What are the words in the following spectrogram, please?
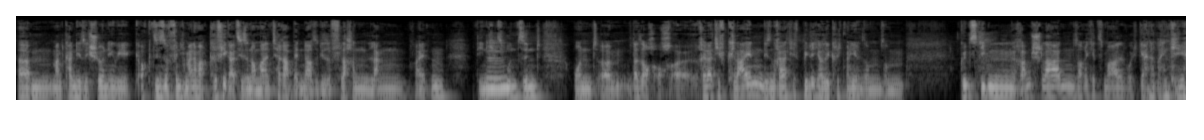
Ähm, man kann die sich schön irgendwie, auch diese finde ich meiner Meinung nach griffiger als diese normalen Terra-Bänder, also diese flachen, langen, breiten, die nicht mhm. jetzt rund sind. Und ähm, das ist auch, auch äh, relativ klein, die sind relativ billig, also die kriegt man hier in so einem, so einem günstigen Ramschladen, sage ich jetzt mal, wo ich gerne reingehe,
